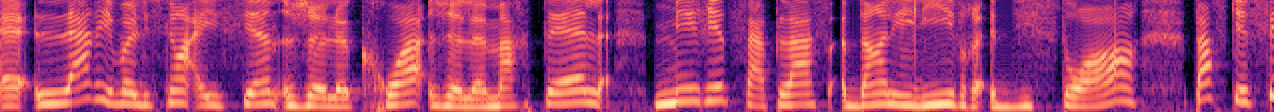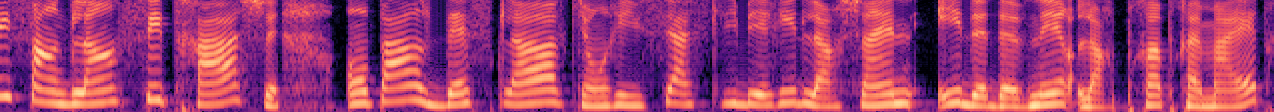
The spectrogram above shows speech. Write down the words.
Euh, la révolution haïtienne je le crois je le martèle mérite sa place dans les livres d'histoire. Parce que c'est sanglant c'est trash. On parle d'esclaves qui ont réussi à se libérer de leur chaîne et de devenir leur propre maître.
